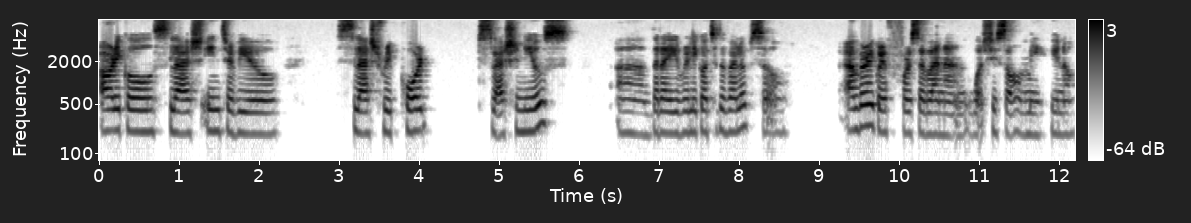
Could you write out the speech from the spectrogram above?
article slash interview slash report slash news uh, that I really got to develop. So I'm very grateful for Savannah and what she saw in me, you know.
